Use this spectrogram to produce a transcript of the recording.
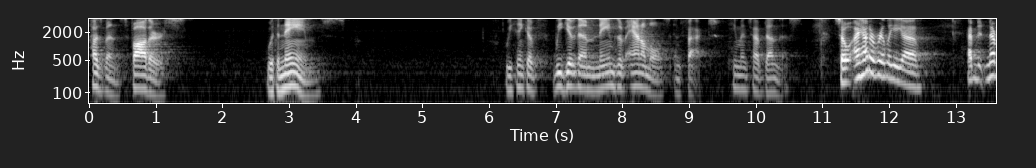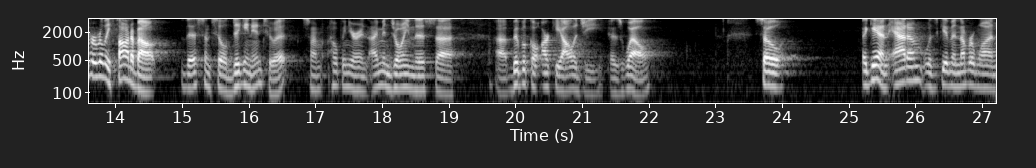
husbands, fathers, with names. We think of, we give them names of animals, in fact. Humans have done this. So I had a really, uh, I've never really thought about this until digging into it. So I'm hoping you're, in, I'm enjoying this uh, uh, biblical archaeology as well. So again, Adam was given, number one,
